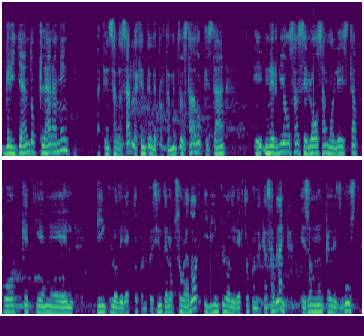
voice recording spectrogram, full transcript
grillando claramente a Ken Salazar, la gente del Departamento de Estado, que está nerviosa, celosa, molesta porque tiene el vínculo directo con el presidente del observador y vínculo directo con la Casa Blanca. Eso nunca les gusta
